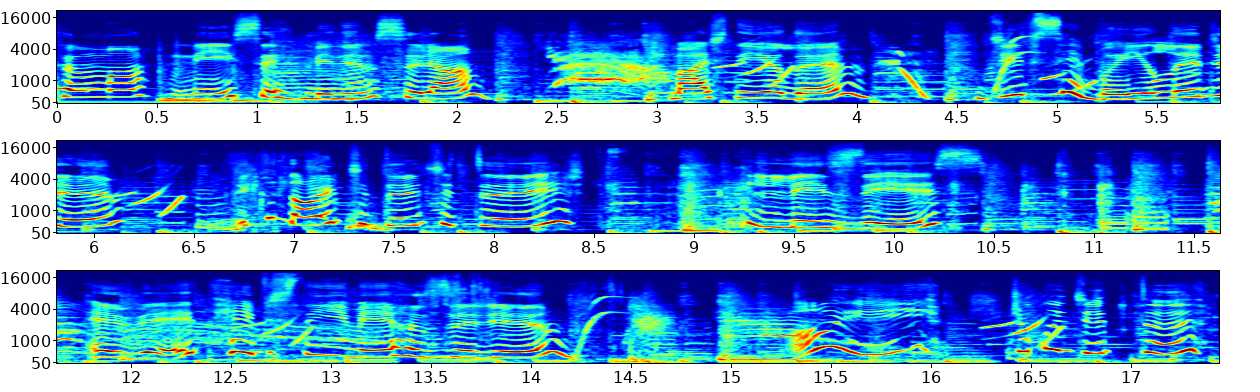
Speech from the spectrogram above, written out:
Tamam neyse benim sıram. Başlayalım. Cipse bayılırım. Ne kadar çıtır çıtır. Leziz. Evet hepsini yemeye hazırım. Ay çok acıttı.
